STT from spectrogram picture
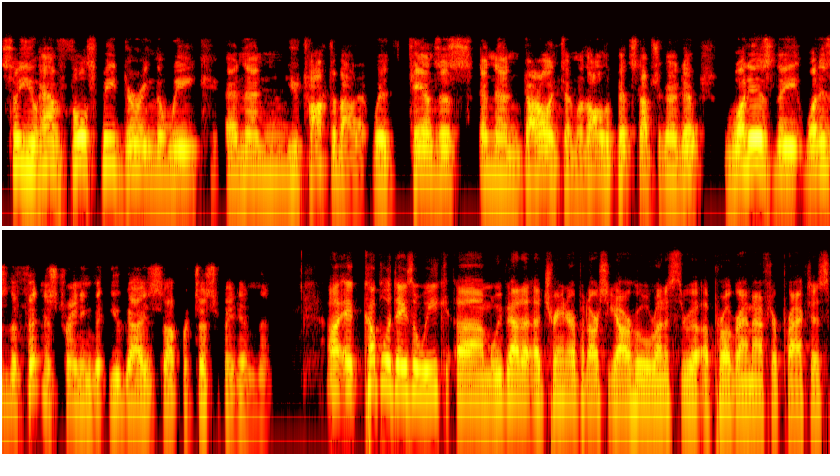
So you have full speed during the week, and then you talked about it with Kansas and then Darlington with all the pit stops you're going to do. What is the what is the fitness training that you guys uh, participate in then? Uh, a couple of days a week. Um, we've got a, a, trainer up at RCR who will run us through a, a program after practice.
